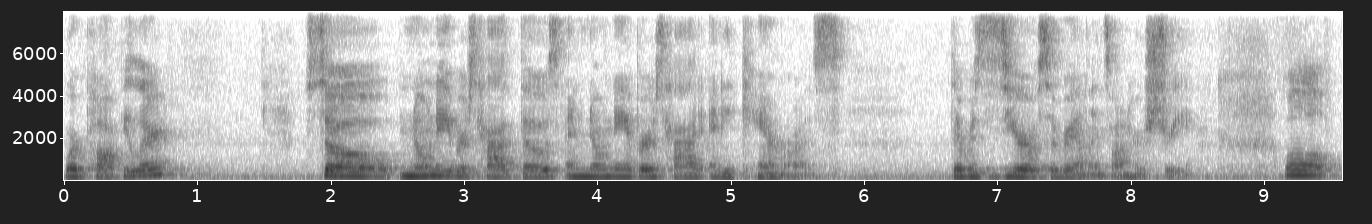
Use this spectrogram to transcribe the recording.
were popular. So no neighbors had those, and no neighbors had any cameras. There was zero surveillance on her street. Well,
